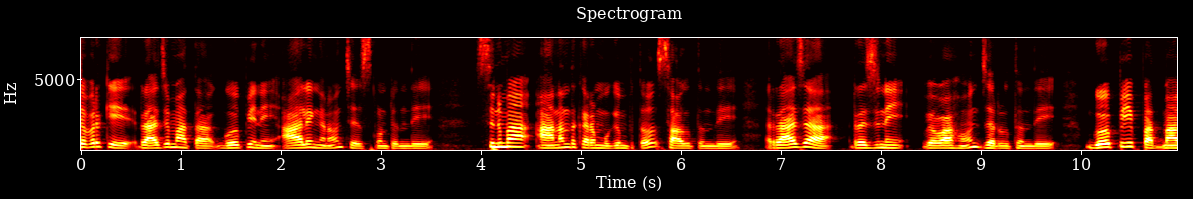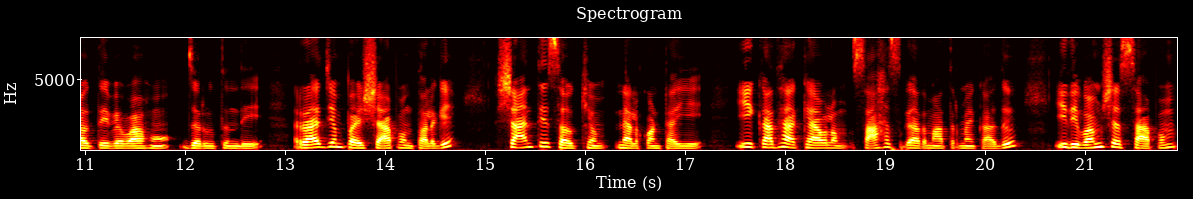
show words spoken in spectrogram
చివరికి రాజమాత గోపిని ఆలింగనం చేసుకుంటుంది. సినిమా ఆనందకర ముగింపుతో సాగుతుంది. రాజా రజని వివాహం జరుగుతుంది. గోపి పద్మావతి వివాహం జరుగుతుంది. రాజ్యంపై శాపం తొలగి శాంతి సౌఖ్యం నెలకొంటాయి. ఈ కథ కేవలం సాహసగాథ మాత్రమే కాదు ఇది వంశ శాపం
